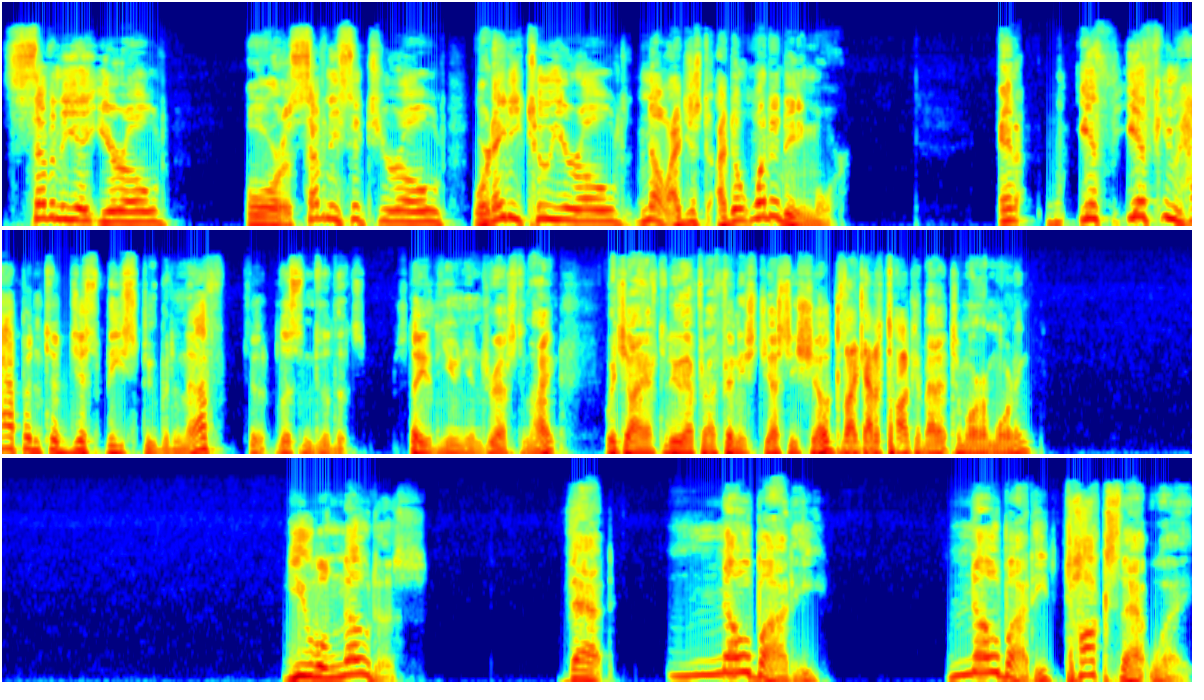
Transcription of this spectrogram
78 year old or a 76 year old or an 82 year old. No, I just, I don't want it anymore. And if, if you happen to just be stupid enough to listen to the State of the Union address tonight, which I have to do after I finish Jesse's show because I got to talk about it tomorrow morning, you will notice that nobody, nobody talks that way.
